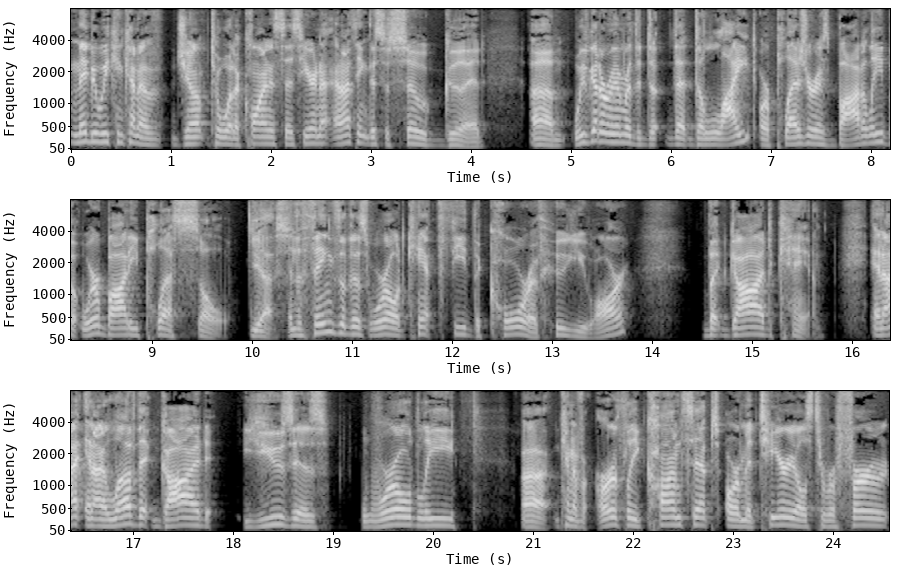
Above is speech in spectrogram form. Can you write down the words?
maybe we can kind of jump to what Aquinas says here and I, and I think this is so good. Um, we've got to remember that, that delight or pleasure is bodily, but we're body plus soul. Yes. And the things of this world can't feed the core of who you are, but God can. And I and I love that God uses worldly uh, kind of earthly concepts or materials to refer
